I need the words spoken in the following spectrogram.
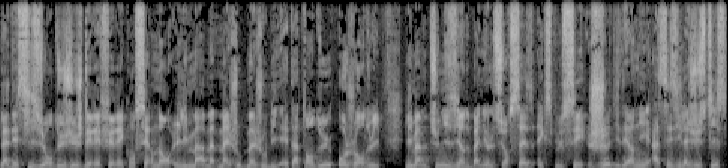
La décision du juge des référés concernant l'imam Majoub Majoubi est attendue aujourd'hui. L'imam tunisien de Bagnols-sur-Cèze, expulsé jeudi dernier, a saisi la justice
